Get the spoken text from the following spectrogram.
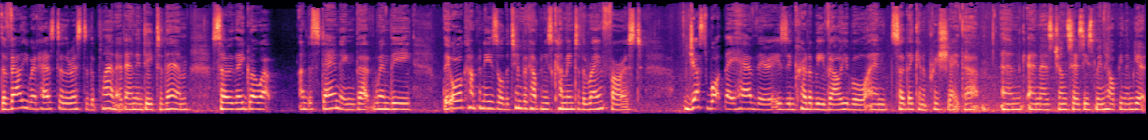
the value it has to the rest of the planet and indeed to them so they grow up understanding that when the the oil companies or the timber companies come into the rainforest, just what they have there is incredibly valuable, and so they can appreciate that. And and as John says, he's been helping them get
